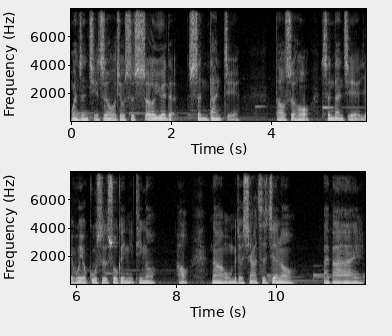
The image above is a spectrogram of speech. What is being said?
万圣节之后就是十二月的圣诞节。到时候圣诞节也会有故事说给你听哦。好，那我们就下次见喽，拜拜。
